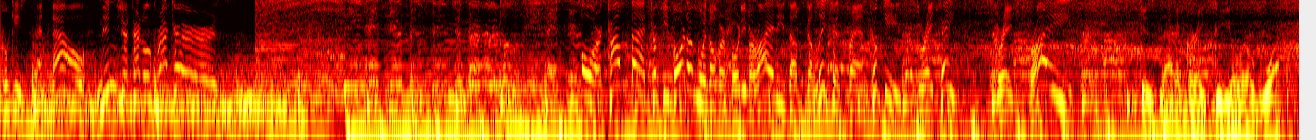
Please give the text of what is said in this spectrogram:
Cookies, and now Ninja Turtle crackers! Or combat cookie boredom with over 40 varieties of delicious brand cookies. Great taste, great price. Is that a great deal or what?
